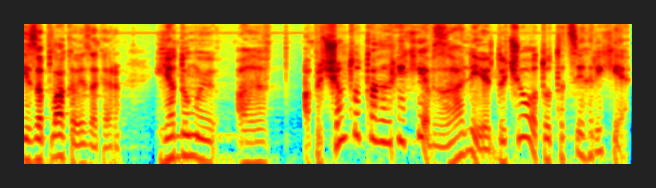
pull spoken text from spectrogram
і заплакав Єзекія. І я думаю, а, а при чому тут гріхи взагалі? До чого тут ці гріхи?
